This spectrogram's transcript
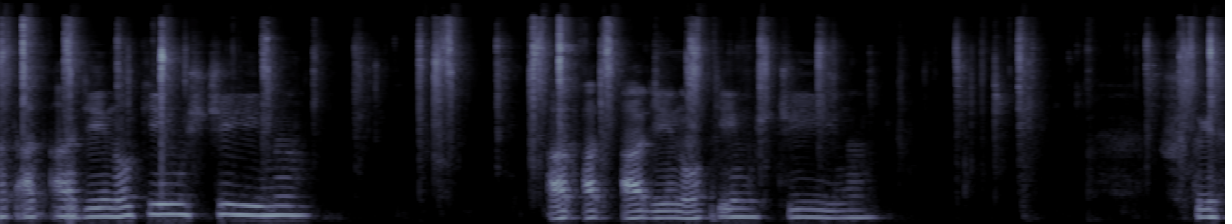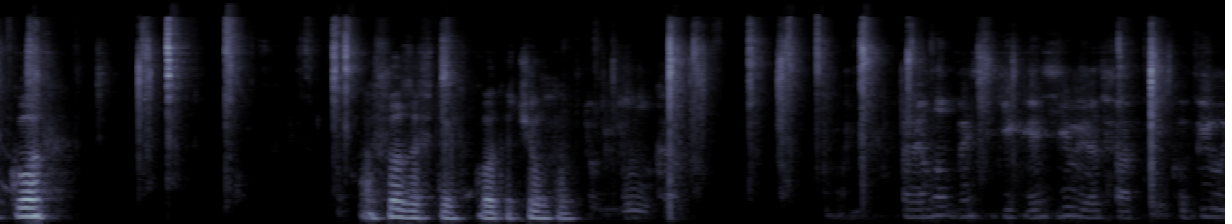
От, от, одинокий мужчина. От, от, одинокий мужчина. Штрих-код. А що за штрих-код? О чому там? Тут булка. Перелобницькі красиві шапки. Купили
